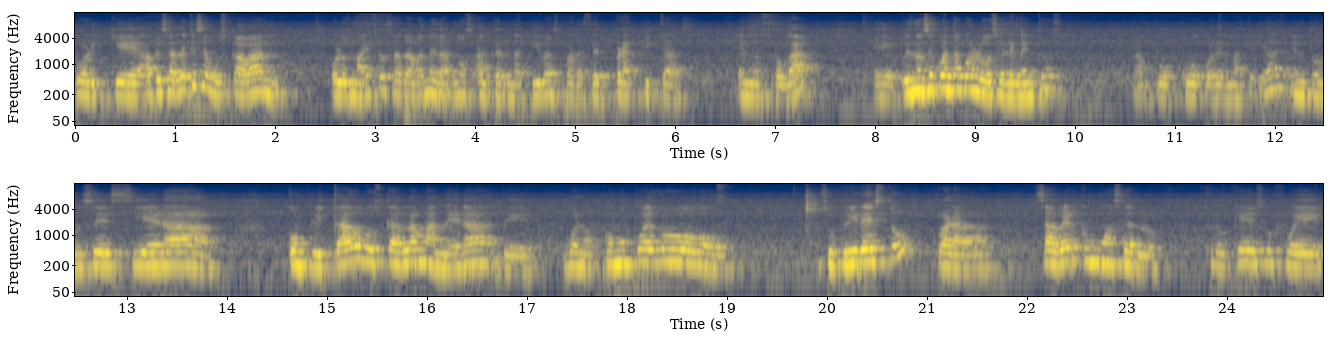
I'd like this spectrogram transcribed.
Porque a pesar de que se buscaban, o los maestros trataban de darnos alternativas para hacer prácticas en nuestro hogar, eh, pues no se cuenta con los elementos, tampoco con el material. Entonces sí era complicado buscar la manera de, bueno, ¿cómo puedo suplir esto para saber cómo hacerlo? Creo que eso fue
